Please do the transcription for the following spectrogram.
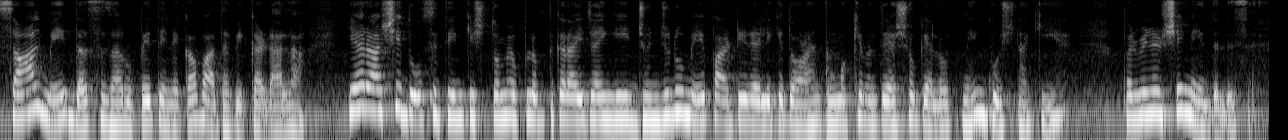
साल में दस हज़ार रुपये देने का वादा भी कर डाला। यह राशि दो से तीन किश्तों में उपलब्ध कराई जाएँगी। झुंझुनू में पार्टी रैली के दौरान मुख्यमंत्री अशोक गहलोत ने घोषणा की है। परवीन सिंह नई दिल्ली से।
